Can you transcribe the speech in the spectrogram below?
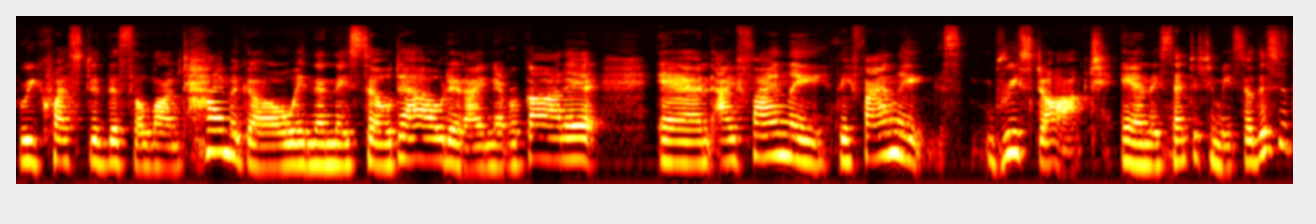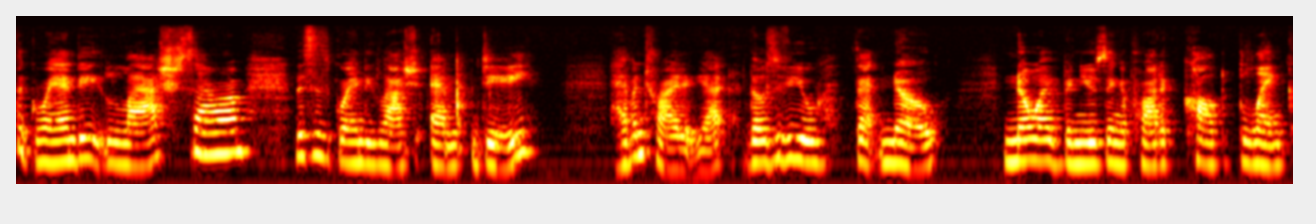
requested this a long time ago and then they sold out and I never got it. And I finally they finally restocked and they sent it to me. So this is the Grande Lash Serum. This is Grande Lash MD haven't tried it yet. Those of you that know know I've been using a product called Blink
